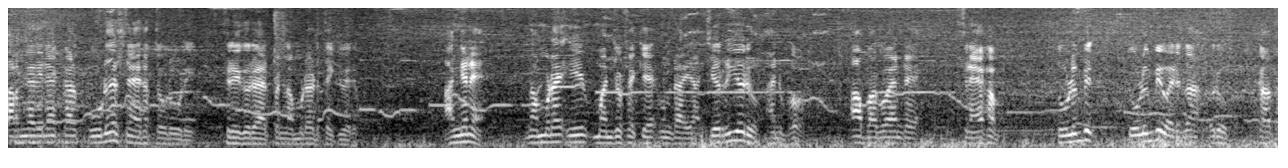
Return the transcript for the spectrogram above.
പറഞ്ഞതിനേക്കാൾ കൂടുതൽ സ്നേഹത്തോടുകൂടി ശ്രീ ഗുരുവായൂരപ്പൻ നമ്മുടെ അടുത്തേക്ക് വരും. അങ്ങനെ നമ്മുടെ ഈ മഞ്ജുഷയ്ക്ക് ഉണ്ടായ ചെറിയൊരു അനുഭവം ആ ഭഗവാന്റെ സ്നേഹം. തുളുമ്പി തുളുമ്പി വരുന്ന ഒരു കഥ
